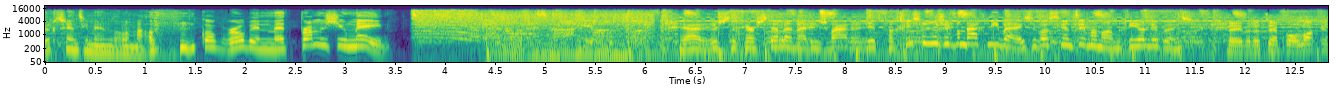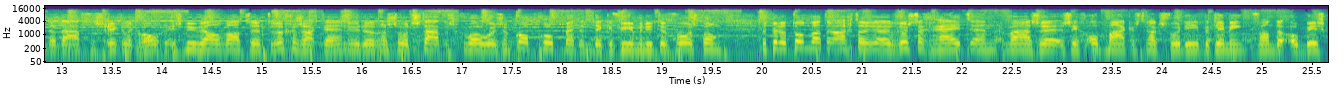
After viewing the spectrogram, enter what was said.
Jeugdsentiment allemaal. Cock Robin met Promise You Made. Ja, rustig herstellen na die zware rit van gisteren is er vandaag niet bij. Sebastian Timmerman, Gio Lippens. Nee, maar het tempo lag inderdaad verschrikkelijk hoog. Is nu wel wat uh, teruggezakt. Hè? Nu er een soort status quo is. Een kopgroep met een dikke vier minuten voorsprong. Het peloton wat erachter uh, rustig rijdt en waar ze zich opmaken straks voor die beklimming van de Obisk.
